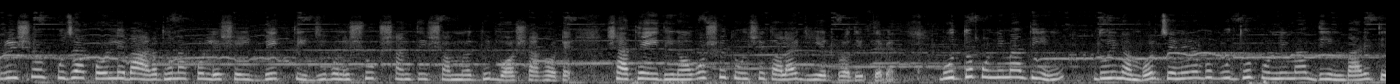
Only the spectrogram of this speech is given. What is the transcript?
বিষ্ণুর পূজা করলে বা আরাধনা করলে সেই ব্যক্তির জীবনে সুখ শান্তির সমৃদ্ধি, বর্ষা ঘটে। সাথে এই দিন অবশ্যই তুলসী তলায় ঘিয়ের প্রদীপ দেবেন। বুদ্ধ পূর্ণিমার দিন দুই নম্বর, জেনে নেব বুদ্ধ পূর্ণিমার দিন বাড়িতে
